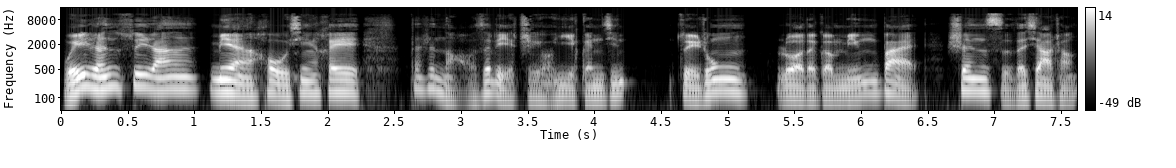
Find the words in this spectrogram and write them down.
为人虽然面厚心黑，但是脑子里只有一根筋，最终落得个明败身死的下场。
